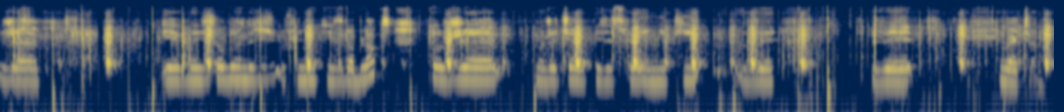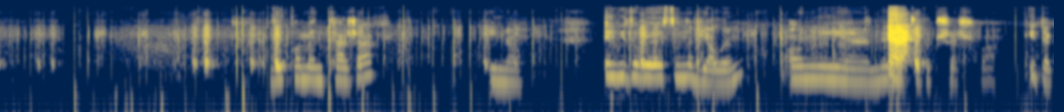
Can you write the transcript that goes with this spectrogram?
Że jak będziecie oglądać filmiki z Roblox, to że możecie opisać swoje niki w... w... wiecie... w komentarzach i no. Ej, widzowie, ja jestem na białym. O nie, mylicie to przeszła. I tak.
